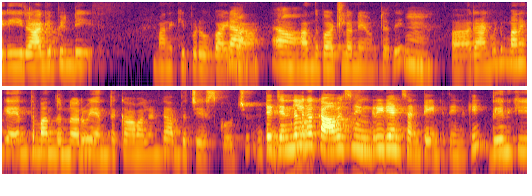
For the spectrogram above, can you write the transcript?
ఇది రాగి పిండి మనకి ఇప్పుడు బయట. అందుబాటులోనే ఉంటుంది. పిండి మనకి ఎంత మంది ఉన్నారు ఎంత కావాలంటే అంత చేసుకోవచ్చు. అంటే జనరల్గా కావాల్సిన ఇంగ్రీడియంట్స్ అంటే ఏంటి దీనికి? దీనికి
